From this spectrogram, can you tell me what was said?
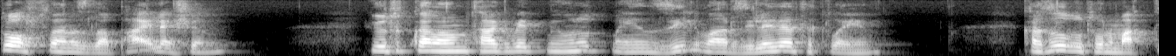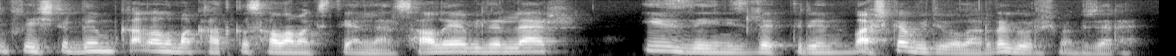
dostlarınızla paylaşın. YouTube kanalımı takip etmeyi unutmayın. Zil var zile de tıklayın. Katıl butonumu aktifleştirdim. Kanalıma katkı sağlamak isteyenler sağlayabilirler. İzleyin izlettirin. Başka videolarda görüşmek üzere.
